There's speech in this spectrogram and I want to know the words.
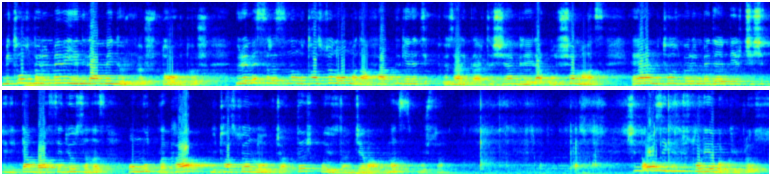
Mitoz bölünme ve yenilenme görülür. Doğrudur. Üreme sırasında mutasyon olmadan farklı genetik özellikler taşıyan bireyler oluşamaz. Eğer mitoz bölünmede bir çeşitlilikten bahsediyorsanız o mutlaka mutasyonla olacaktır. O yüzden cevabımız Bursa. Şimdi 18. soruya bakıyoruz.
